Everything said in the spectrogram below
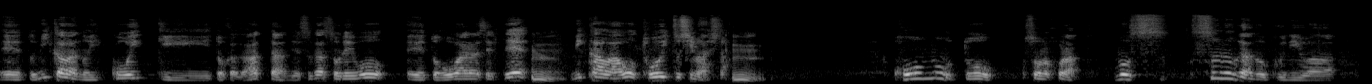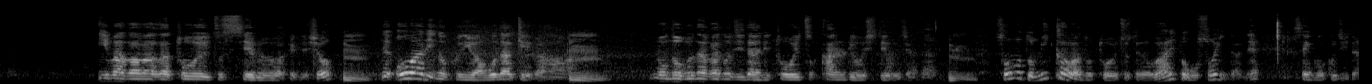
えー、と三河の一向一揆とかがあったんですがそれを、えー、と終わらせて、うん。三河を統一しました、うん。こう思うとそのほらもうす駿河の国は今川が統一してるわけでしょ？うん。で尾張の国は織田家が、うんもう信長の時代に統一完了してるじゃない。うん。そう思うと三河の統一っていうのは割と遅いんだね。戦国時代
